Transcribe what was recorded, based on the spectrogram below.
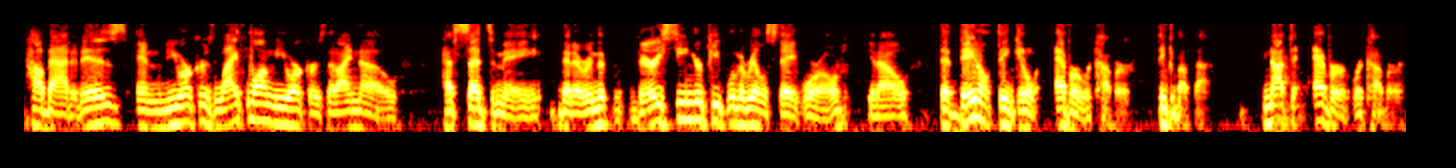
how bad it is. And New Yorkers, lifelong New Yorkers that I know, have said to me that are in the very senior people in the real estate world, you know, that they don't think it'll ever recover. Think about that. Not to ever recover.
